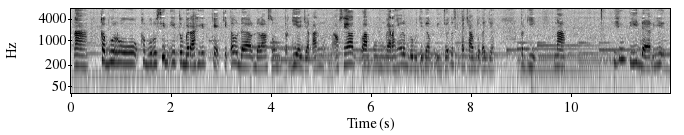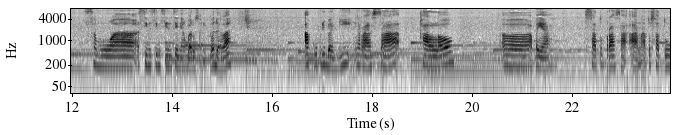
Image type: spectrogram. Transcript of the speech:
Nah keburu keburu sin itu berakhir kayak kita udah udah langsung pergi aja kan. Maksudnya lampu merahnya udah berubah jadi lampu hijau terus kita cabut aja pergi. Nah inti dari semua sin sin sin sin yang barusan itu adalah aku pribadi ngerasa kalau uh, apa ya satu perasaan atau satu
